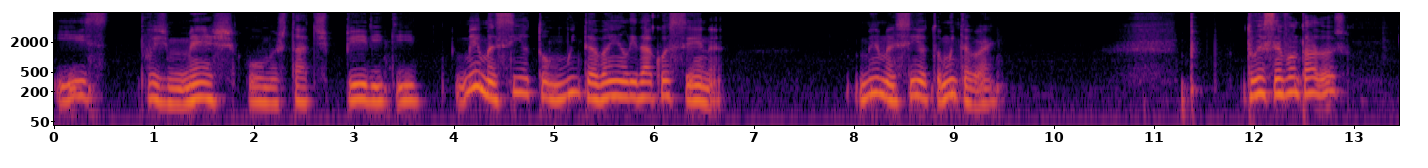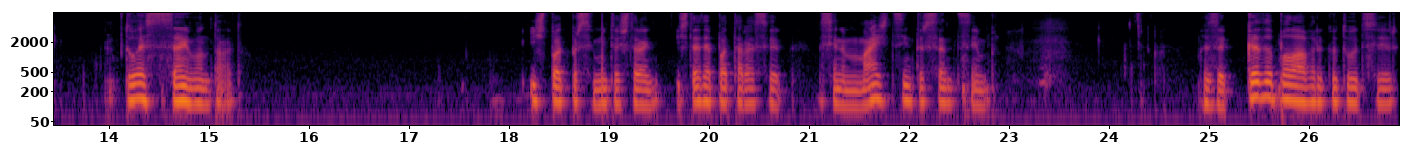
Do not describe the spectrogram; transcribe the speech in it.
E isso depois mexe com o meu estado de espírito e mesmo assim eu estou muito bem a lidar com a cena. Mesmo assim eu estou muito bem. Estou é sem vontade hoje. Estou é sem vontade. Isto pode parecer muito estranho. Isto até pode estar a ser a cena mais desinteressante de sempre. Mas a cada palavra que eu estou a dizer,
